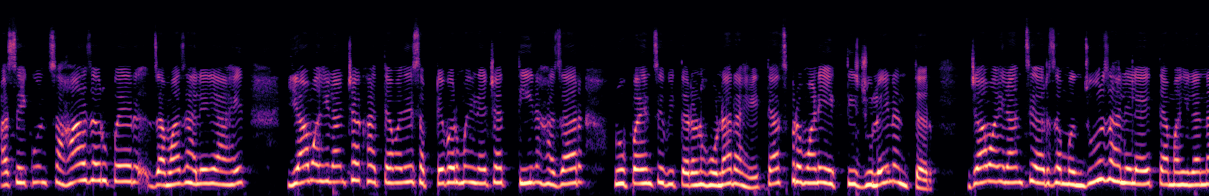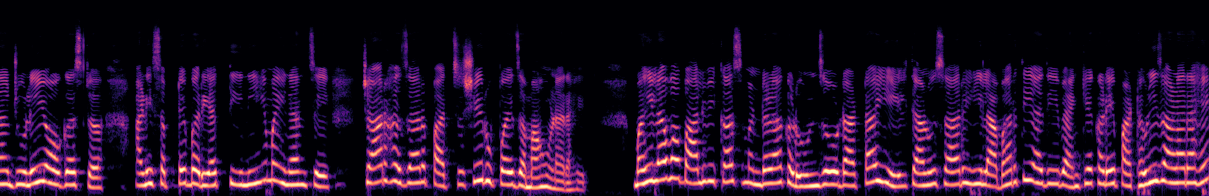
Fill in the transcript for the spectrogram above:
असे एकूण सहा हजार रुपये जमा झालेले आहेत. या महिलांच्या खात्यामध्ये सप्टेंबर महिन्याच्या तीन हजार रुपयांचे वितरण होणार आहे. त्याचप्रमाणे एकतीस जुलैनंतर ज्या महिलांचे अर्ज मंजूर झालेले आहेत त्या महिलांना जुलै ऑगस्ट आणि सप्टेंबर या तिन्ही महिन्यांचे चार हजार पाचशे रुपये जमा होणार आहेत. महिला व बालविकास मंडळाकडून जो डाटा येईल त्यानुसार ही लाभार्थी यादी बँकेकडे पाठवली जाणार आहे.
